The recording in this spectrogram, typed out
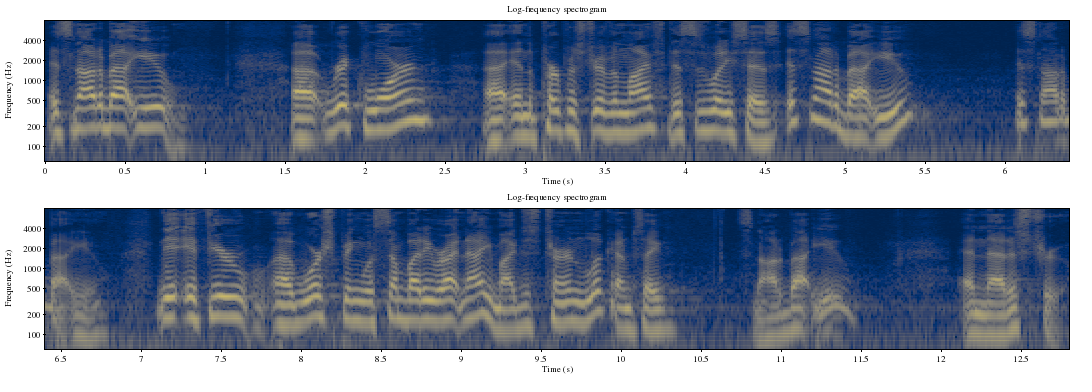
It's not about you. Uh, Rick Warren uh, in the purpose driven life, this is what he says It's not about you. It's not about you. If you're uh, worshiping with somebody right now, you might just turn and look at them and say, It's not about you. And that is true.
